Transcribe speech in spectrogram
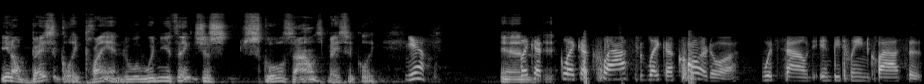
you know, basically playing. Wouldn't you think? Just school sounds, basically. Yeah. And like a like a class, like a corridor with sound in between classes.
